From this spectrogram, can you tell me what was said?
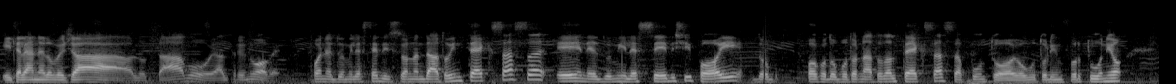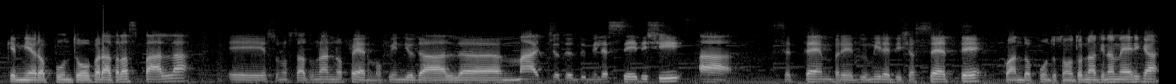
italiane dove già lottavo e altre nuove. Poi nel 2016 sono andato in Texas e nel 2016 poi do- poco dopo tornato dal Texas appunto ho avuto l'infortunio che mi ero appunto operato la spalla e sono stato un anno fermo, quindi dal eh, maggio del 2016 a settembre 2017, quando appunto sono tornato in America,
